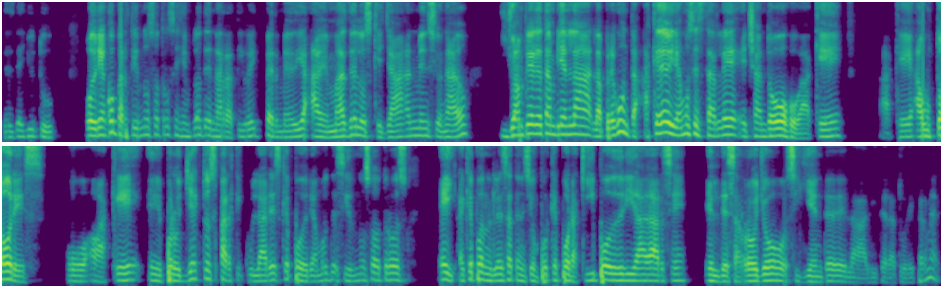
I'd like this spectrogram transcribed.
desde YouTube, podrían compartirnos otros ejemplos de narrativa hipermedia, además de los que ya han mencionado. Y yo ampliaría también la, la pregunta, ¿a qué deberíamos estarle echando ojo? ¿A qué a qué autores o a qué eh, proyectos particulares que podríamos decir nosotros, hey, hay que ponerles atención porque por aquí podría darse el desarrollo siguiente de la literatura hipermedia.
